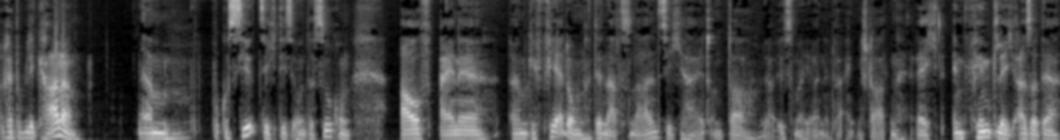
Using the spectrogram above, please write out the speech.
Republikaner ähm, fokussiert sich diese Untersuchung auf eine ähm, Gefährdung der nationalen Sicherheit. Und da ja, ist man ja in den Vereinigten Staaten recht empfindlich. Also der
